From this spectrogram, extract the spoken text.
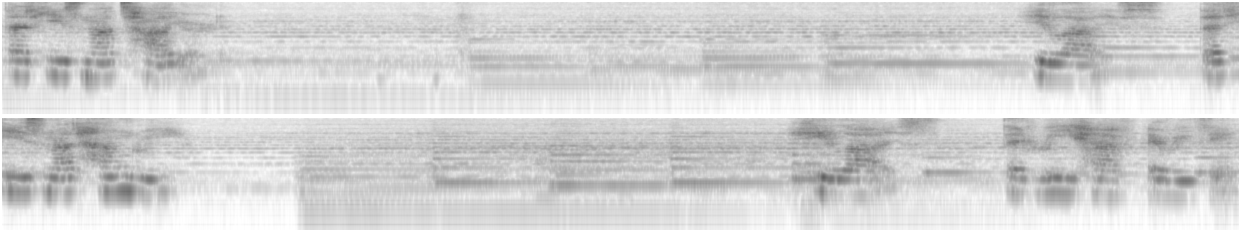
that he's not tired. He lies that he is not hungry. He lies that we have everything.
